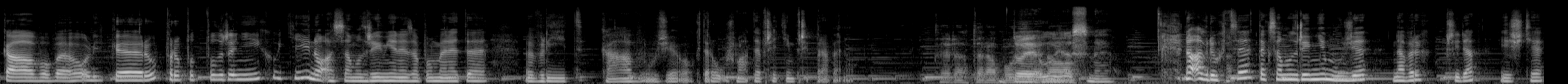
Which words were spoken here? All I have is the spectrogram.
kávového likéru pro podpoření chuti. No a samozřejmě nezapomenete vlít kávu, že jo, kterou už máte předtím připravenou. Teda, teda, bože, To je no. úžasné. No a kdo chce, tak samozřejmě může navrch přidat ještě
